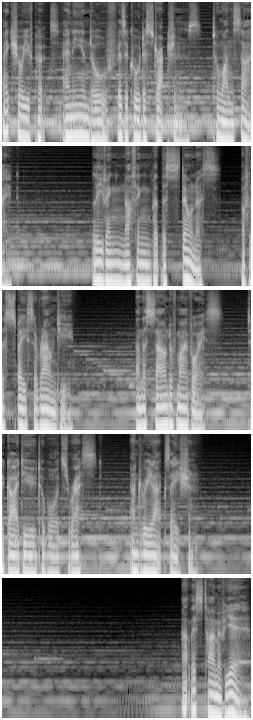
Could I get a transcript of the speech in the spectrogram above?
Make sure you've put any and all physical distractions to one side leaving nothing but the stillness of the space around you and the sound of my voice to guide you towards rest and relaxation. At this time of year,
